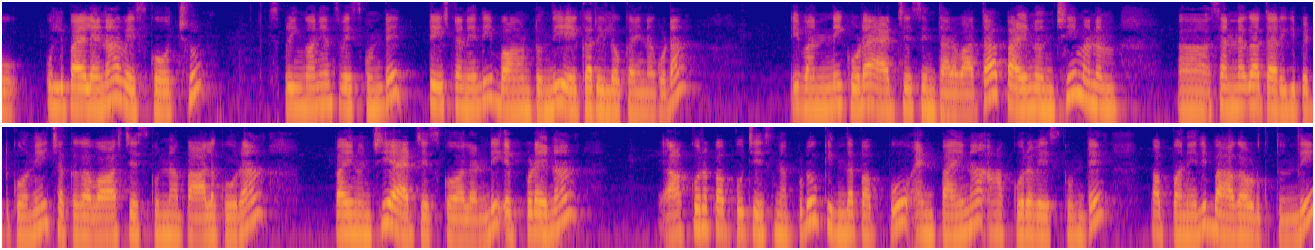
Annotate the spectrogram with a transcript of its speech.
ఉల్లిపాయలైనా వేసుకోవచ్చు. స్ప్రింగ్ ఆనియన్స్ వేసుకుంటే టేస్ట్ అనేది బాగుంటుంది ఏ కర్రీలోకైనా కూడా. ఇవన్నీ కూడా యాడ్ చేసిన తర్వాత పైనుంచి మనం సన్నగా తరిగి పెట్టుకొని చక్కగా వాష్ చేసుకున్న పాలకూర పైనుంచి యాడ్ చేసుకోవాలండి. ఎప్పుడైనా ఆకుకూర పప్పు చేసినప్పుడు కింద పప్పు అండ్ పైన ఆకుకూర వేసుకుంటే పప్పు అనేది బాగా ఉడుకుతుంది.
